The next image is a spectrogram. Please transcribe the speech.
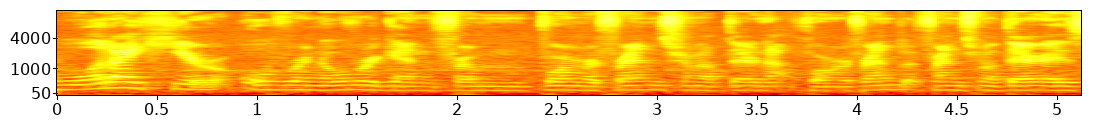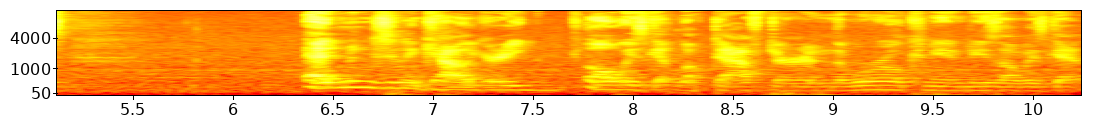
what I hear over and over again from former friends from up there, not former friends, but friends from up there, is Edmonton and Calgary always get looked after, and the rural communities always get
